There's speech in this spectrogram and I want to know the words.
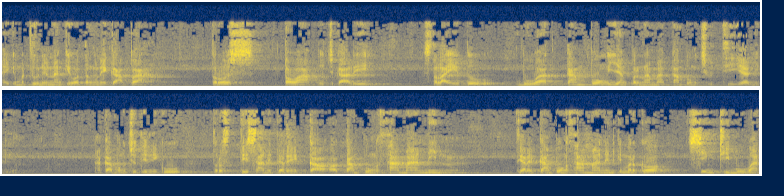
Iki medune nang kiwa tengene Ka'bah terus tawaf tujuh kali setelah itu buat kampung yang bernama Kampung Judi ya niki. Nah, Kampung Judi niku terus desane dari Kampung Samanin. Dari Kampung Samanin iki mergo sing dimuat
